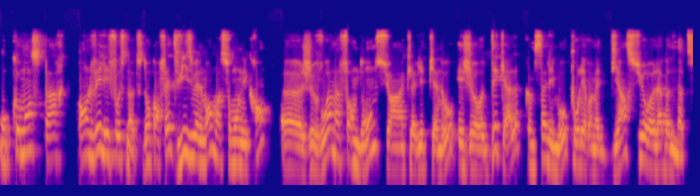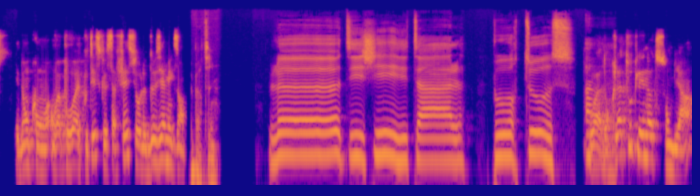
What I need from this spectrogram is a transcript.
on commence par enlever les fausses notes. Donc en fait visuellement moi sur mon écran, euh, je vois ma forme d'onde sur un clavier de piano et je décale comme ça les mots pour les remettre bien sur la bonne note. Et donc on, on va pouvoir écouter ce que ça fait sur le deuxième exemple. C'est parti. Le digital pour tous. Ah. donc là, toutes les notes sont bien.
